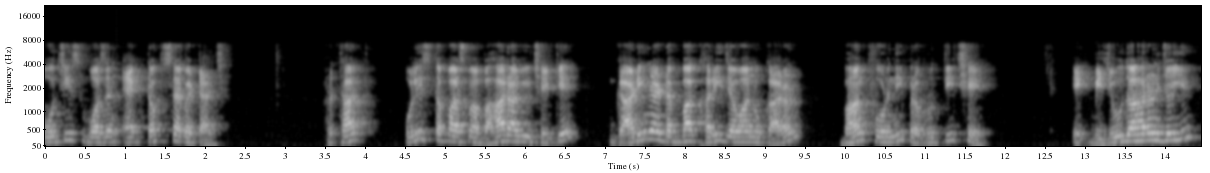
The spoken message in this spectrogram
coaches was an act of sabotage. અર્થાત, પોલીસ તપાસમાં બહાર આવ્યું છે કે ગાડીના ડબ્બા ખરી જવાનું કારણ ભાંગફોડની પ્રવૃત્તિ છે. એક બીજું ઉદાહરણ જોઈએ.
